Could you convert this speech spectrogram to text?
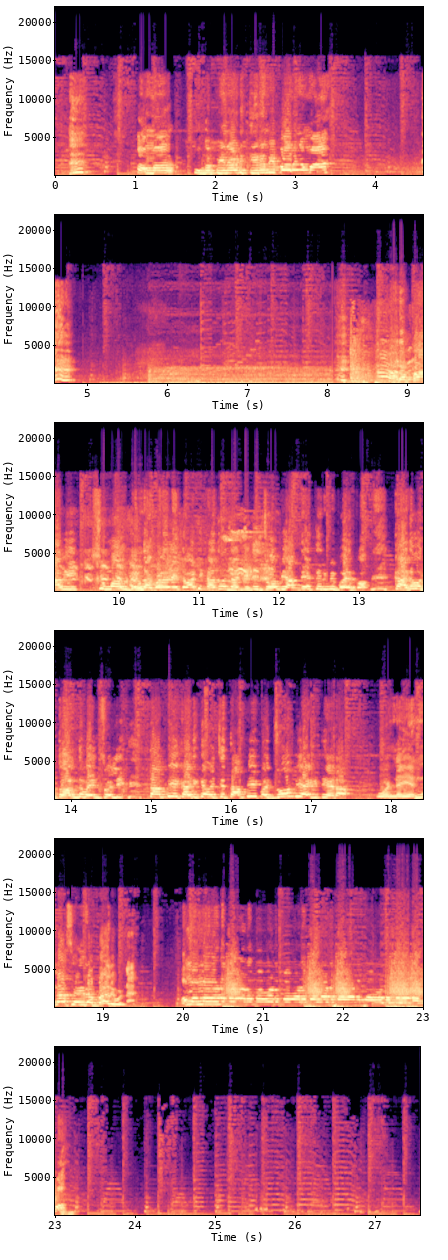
அம்மா உங்க பின்னாடி திரும்பி பாருங்கம்மா. பாவி சும்மா விட்டுருந்தா கூட இந்த வாட்டி கதவை தட்டிட்டு ஜோம்பி அப்படியே திரும்பி போயிருக்கோம். கதவை திறந்து வைன்னு சொல்லி தம்பியை கடிக்க வச்சு தம்பி இப்ப ஜோம்பி ஆகிட்டியடா. உன்னை என்ன செய்யறேன் பாரு உன்னை. வேணாம், வேணாம்,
